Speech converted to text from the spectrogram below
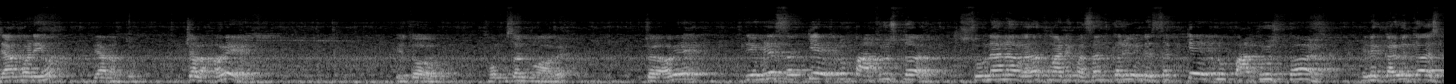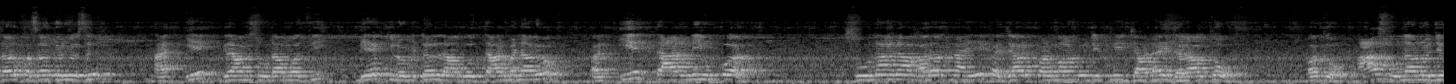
હજારમાં નહીં હો ધ્યાન આપજો ચલો, હવે, એ તો થોમ્સનનું આવે. ચાલો હવે તેમણે શક્ય એટલું પાતળું સ્તર સોનાના વરખ માટે પસંદ કર્યું એટલે શક્ય એટલું પાતળું સ્તર એટલે કયું સ્તર પસંદ કર્યું હશે? આ એક ગ્રામ સોનામાંથી બે કિલોમીટર લાંબો તાર બનાવ્યો અને એ તારની ઉપર સોનાના વરખના એક હજાર પરમાણુ જેટલી જાડાઈ ધરાવતો હતો. આ સોનાનો જે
